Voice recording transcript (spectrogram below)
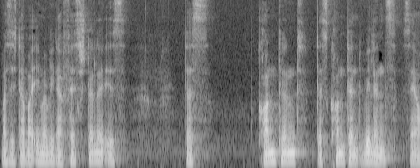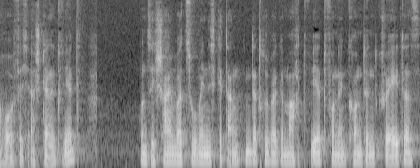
Was ich dabei immer wieder feststelle, ist, dass Content des Content-Willens sehr häufig erstellt wird und sich scheinbar zu wenig Gedanken darüber gemacht wird von den Content-Creators,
